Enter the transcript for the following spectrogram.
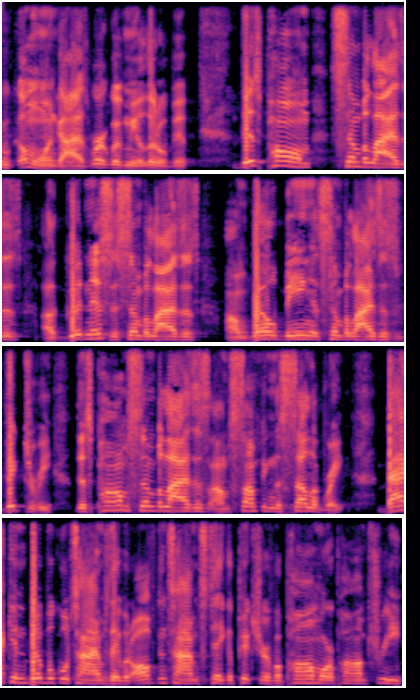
Come on, guys, work with me a little bit. This palm symbolizes a goodness, it symbolizes um, well being, it symbolizes victory. This palm symbolizes um, something to celebrate. Back in biblical times, they would oftentimes take a picture of a palm or a palm tree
